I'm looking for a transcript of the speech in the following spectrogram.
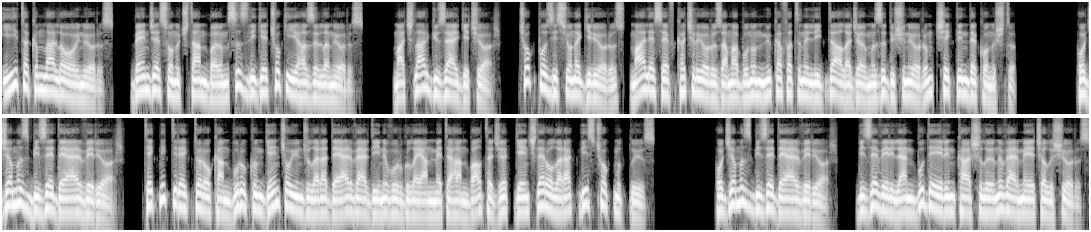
İyi takımlarla oynuyoruz. Bence sonuçtan bağımsız lige çok iyi hazırlanıyoruz. Maçlar güzel geçiyor. Çok pozisyona giriyoruz, maalesef kaçırıyoruz ama bunun mükafatını ligde alacağımızı düşünüyorum, şeklinde konuştu. Hocamız bize değer veriyor. Teknik direktör Okan Buruk'un genç oyunculara değer verdiğini vurgulayan Metehan Baltacı, gençler olarak biz çok mutluyuz. Hocamız bize değer veriyor. Bize verilen bu değerin karşılığını vermeye çalışıyoruz.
